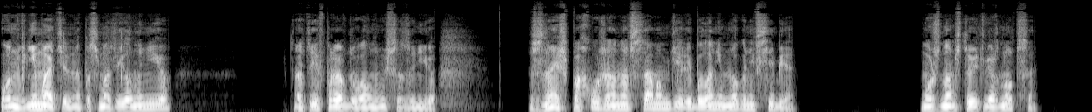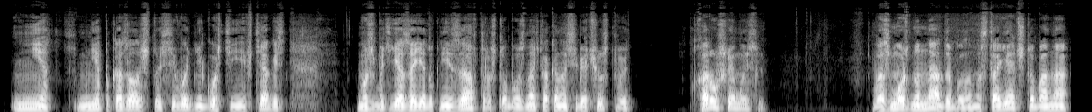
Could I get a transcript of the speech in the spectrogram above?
Он внимательно посмотрел на нее. А ты вправду волнуешься за нее. Знаешь, похоже, она в самом деле была немного не в себе. Может, нам стоит вернуться? Нет, мне показалось, что сегодня гости ей в тягость. Может быть, я заеду к ней завтра, чтобы узнать, как она себя чувствует. Хорошая мысль. Возможно, надо было настоять, чтобы она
